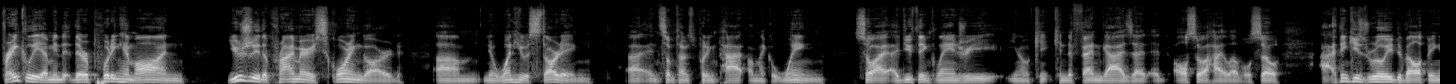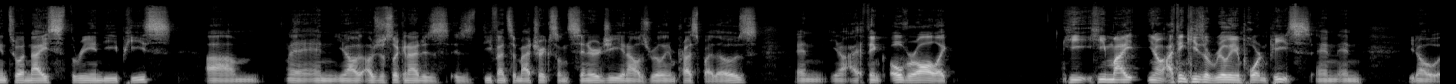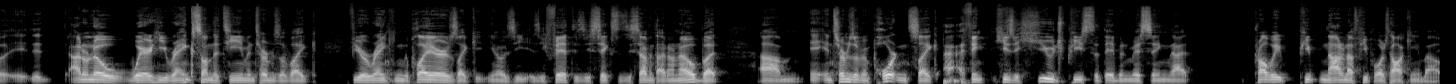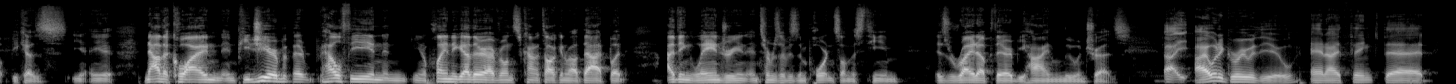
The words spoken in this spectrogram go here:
Frankly I mean they're putting him on usually the primary scoring guard um, you know when he was starting uh, and sometimes putting Pat on like a wing so I, I do think Landry, you know, can, can defend guys at, at, also a high level. So I think he's really developing into a nice three and D piece. Um, and you know, I was just looking at his his defensive metrics on synergy, and I was really impressed by those. And you know, I think overall, like he he might, you know, I think he's a really important piece. And and you know, it, it, I don't know where he ranks on the team in terms of like if you're ranking the players, like you know, is he is he fifth, is he sixth, is he seventh? I don't know, but um, in terms of importance, like I think he's a huge piece that they've been missing that probably not enough people are talking about because you know, now that Kawhi and, and PG are, healthy and, and, you know playing together, everyone's kind of talking about that. But I think Landry, in, in, terms of his importance on this team, is right up there behind Lou and Trez. I, I would agree with you, and I think that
